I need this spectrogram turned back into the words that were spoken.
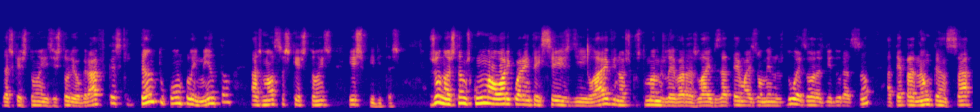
das questões historiográficas que tanto complementam as nossas questões espíritas. Ju, nós estamos com uma hora e 46 de live, nós costumamos levar as lives até mais ou menos duas horas de duração, até para não cansar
